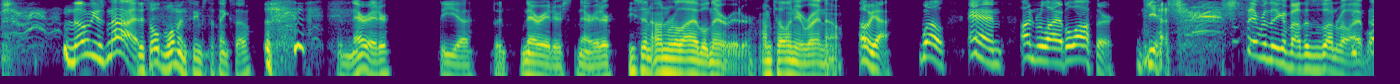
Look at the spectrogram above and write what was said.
no, he's not. This old woman seems to think so. the narrator, the uh, the narrator's narrator. he's an unreliable narrator. I'm telling you right now. Oh yeah. Well, and unreliable author. Yes, just everything about this is unreliable.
